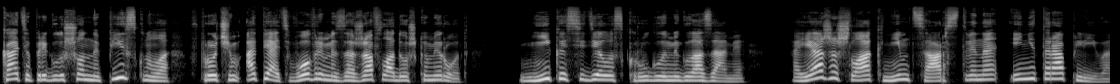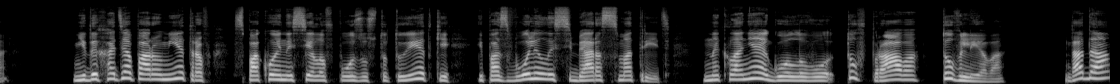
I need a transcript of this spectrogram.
Катя приглушенно пискнула, впрочем, опять вовремя зажав ладошками рот — Ника сидела с круглыми глазами, а я же шла к ним царственно и неторопливо. Не доходя пару метров, спокойно села в позу статуэтки и позволила себя рассмотреть, наклоняя голову то вправо, то влево. Да-да,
